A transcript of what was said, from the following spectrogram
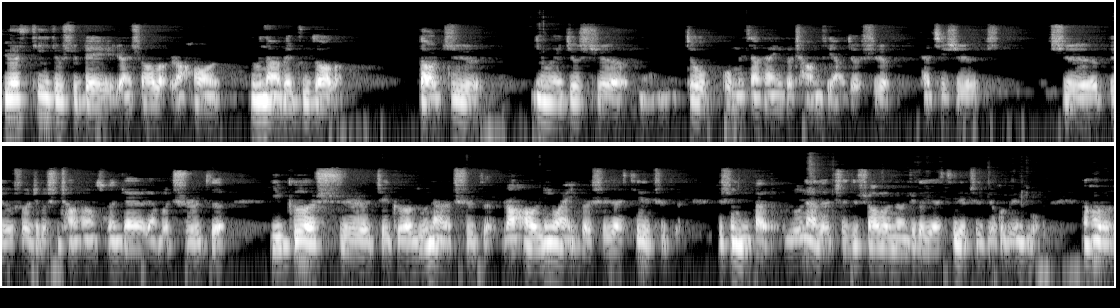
，UST 就是被燃烧了，然后 Luna 被铸造了，导致因为就是就我们想象一个场景啊，就是它其实是比如说这个市场上存在的两个池子。一个是这个 Luna 的池子，然后另外一个是 UST 的池子。就是你把 Luna 的池子烧了呢，这个 UST 的池子就会变多。然后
